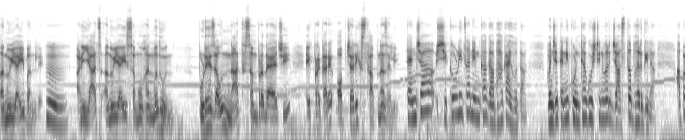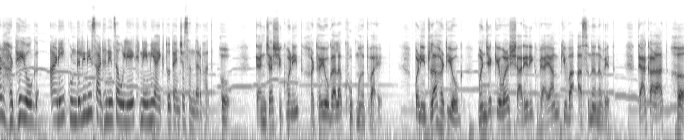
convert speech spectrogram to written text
अनुयायी बनले. आणि याच अनुयायी समूहांमधून पुढे जाऊन नाथ संप्रदायाची एक प्रकारे औपचारिक स्थापना झाली. त्यांच्या शिकवणीचा नेमका गाभा काय होता? म्हणजे त्यांनी कोणत्या गोष्टींवर जास्त भर दिला? आपण हठयोग आणि कुंडलिनी साधनेचा उल्लेख नेहमी ऐकतो त्यांच्या संदर्भात. हो त्यांच्या शिकवणीत हठयोगाला खूप महत्त्व आहे. पण इथला हठयोग म्हणजे केवळ शारीरिक व्यायाम किंवा आसनं नव्हेत त्या काळात ह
